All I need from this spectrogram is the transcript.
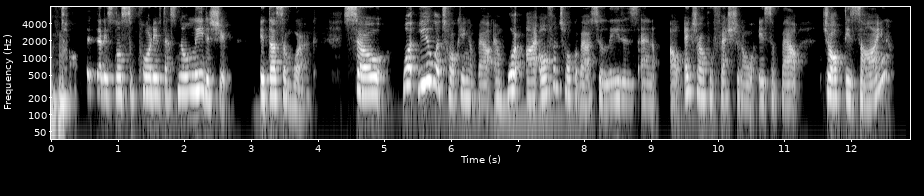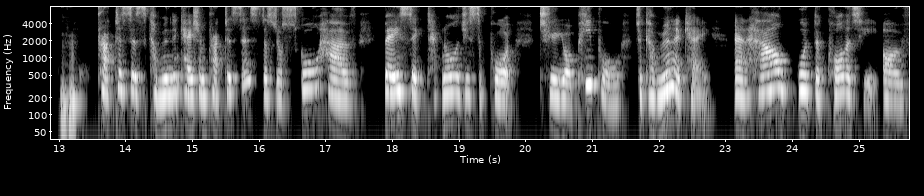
mm-hmm. toxic, that is not supportive, that's no leadership, it doesn't work. So what you were talking about and what I often talk about to leaders and our HR professional is about job design, mm-hmm. practices, communication practices? Does your school have basic technology support to your people to communicate? And how good the quality of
